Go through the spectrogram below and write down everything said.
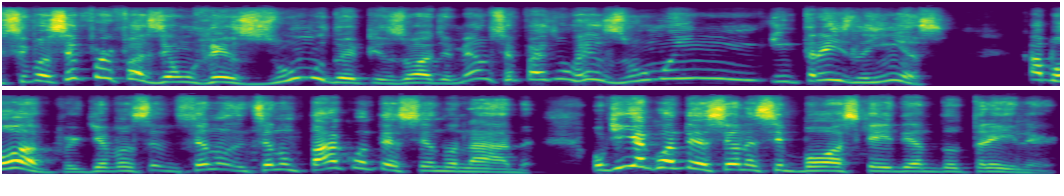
se você for fazer um resumo do episódio mesmo, você faz um resumo em, em três linhas. Acabou, porque você, você, não, você não tá acontecendo nada. O que aconteceu nesse bosque aí dentro do trailer?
